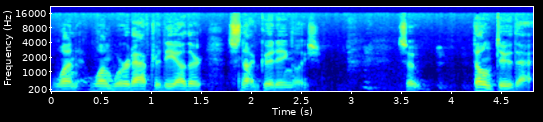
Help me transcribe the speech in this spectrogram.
one, one word after the other, it's not good English. So don't do that.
